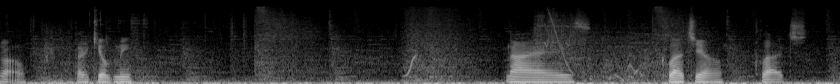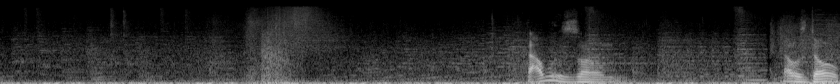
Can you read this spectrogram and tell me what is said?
Uh oh. That killed me. Nice. Clutch, yo. Clutch. That was, um... That was dope.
